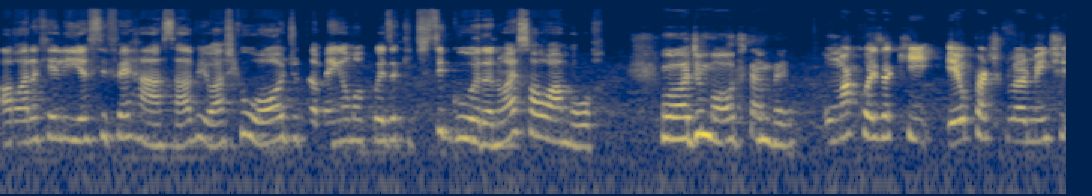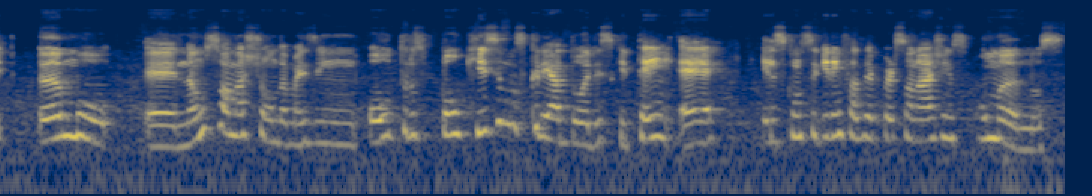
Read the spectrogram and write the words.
a hora que ele ia se ferrar, sabe? Eu acho que o ódio também é uma coisa que te segura, não é só o amor. O ódio move também. Uma coisa que eu particularmente amo é, não só na Shonda, mas em outros pouquíssimos criadores que tem, é eles conseguirem fazer personagens humanos.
